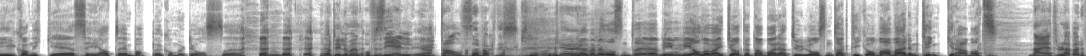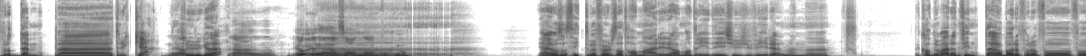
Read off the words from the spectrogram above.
vi kan ikke se at Mbappe kommer til oss. Mm. Det var til og med en offisiell Ja. uttalelse, faktisk. Det var ikke Men, men, men eh, vi, vi alle veit jo at dette bare er tull. Åssen taktikk, og hva, hva er det de tenker her, Mats? Nei, jeg tror det er bare for å dempe trykket. Ja. Tror du ikke det? Ja, jo, jeg også, han, han kommer jo. Jeg også sitter med følelsen at han er i Real Madrid i 2024, men eh, det kan jo være en finte, bare for å få, få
